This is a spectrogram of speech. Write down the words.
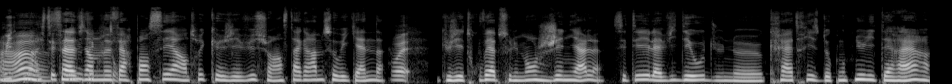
Oui, Ah, ouais, Ça vient de me faire penser à un truc que j'ai vu sur Instagram ce week-end, Ouais. que j'ai trouvé absolument génial. C'était la vidéo d'une euh, créatrice de contenu littéraire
